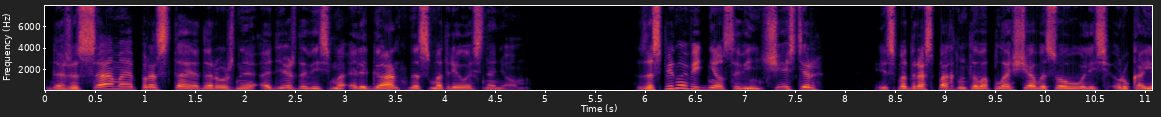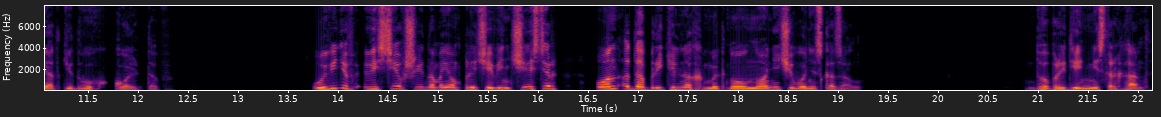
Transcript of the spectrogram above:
Даже самая простая дорожная одежда весьма элегантно смотрелась на нем. За спиной виднелся винчестер, из-под распахнутого плаща высовывались рукоятки двух кольтов. Увидев висевший на моем плече винчестер, он одобрительно хмыкнул, но ничего не сказал. «Добрый день, мистер Хант»,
